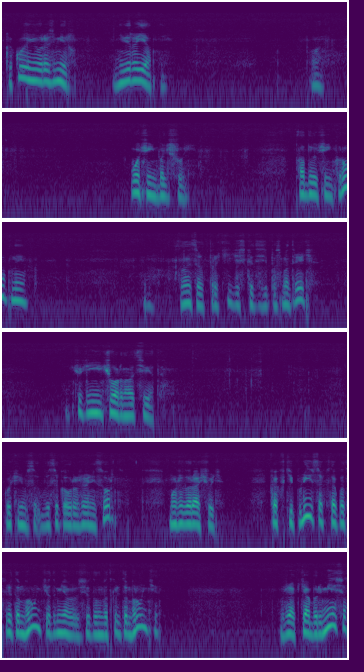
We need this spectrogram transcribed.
Какой у него размер. Невероятный. Вот очень большой. Плоды очень крупные. Становится вот практически, если посмотреть, чуть ли не черного цвета. Очень высокоурожайный сорт. Можно выращивать как в теплицах, так в открытом грунте. Вот у меня все это в открытом грунте. Уже октябрь месяц.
